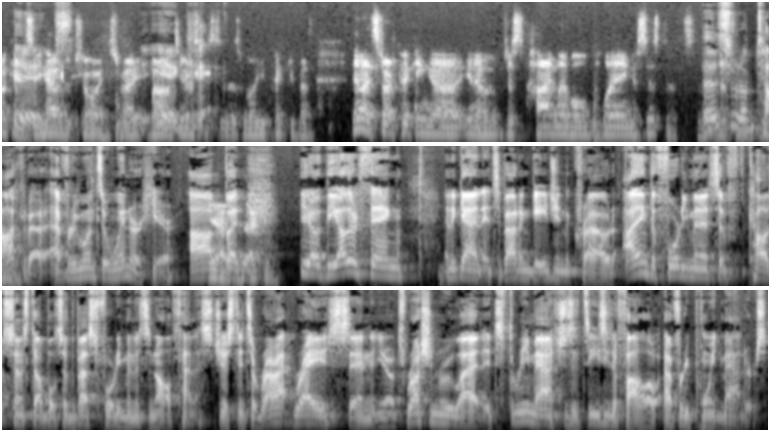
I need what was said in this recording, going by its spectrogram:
Okay, yeah, so you have the choice, right? Volunteer yeah, exactly. assistant as well. You pick your best. Then I'd start picking, uh, you know, just high level playing assistants. That's, what I'm talking about. Everyone's a winner here. Um, yeah, but exactly you know, the other thing, and again, it's about engaging the crowd. I think the 40 minutes of college tennis doubles are the best 40 minutes in all of tennis. Just it's a rat race, and you know, it's Russian roulette. It's three matches. It's easy to follow. Every point matters.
